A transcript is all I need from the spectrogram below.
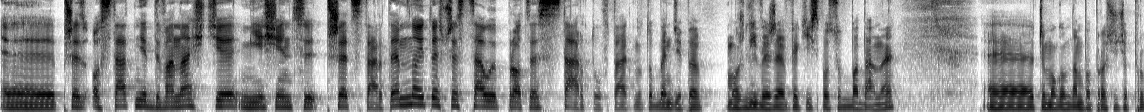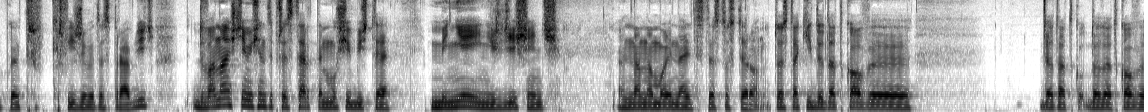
E, przez ostatnie 12 miesięcy przed startem, no i też przez cały proces startów, tak? No to będzie możliwe, że w jakiś sposób badane. E, czy mogą tam poprosić o próbkę krwi, żeby to sprawdzić. 12 miesięcy przed startem musi być te mniej niż 10 nanomoli na litr testosteronu. To jest taki dodatkowy dodatko, dodatkowe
